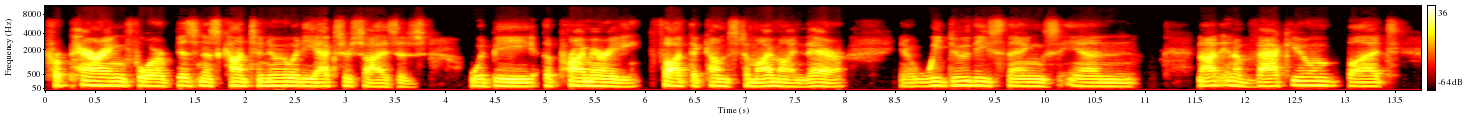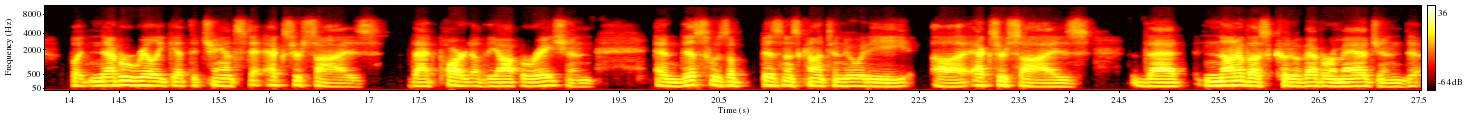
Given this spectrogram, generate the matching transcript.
preparing for business continuity exercises would be the primary thought that comes to my mind there. You know, we do these things in not in a vacuum, but but never really get the chance to exercise that part of the operation. And this was a business continuity uh, exercise that none of us could have ever imagined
